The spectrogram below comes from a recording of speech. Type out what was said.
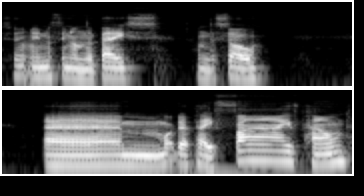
Certainly nothing on the base, on the sole. Um, what did I pay? Five pound.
